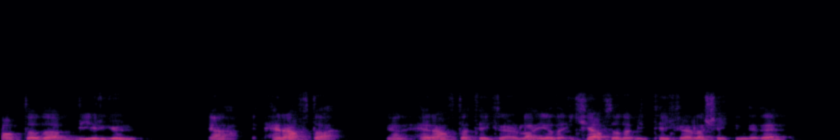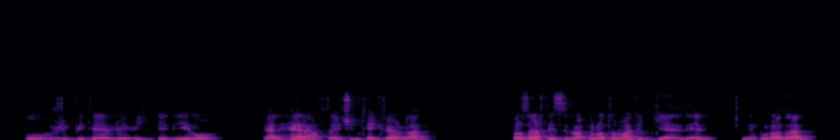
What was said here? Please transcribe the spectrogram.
Haftada bir gün yani her hafta yani her hafta tekrarla ya da iki haftada bir tekrarla şeklinde de bu repeat every week dediği o. Yani her hafta için tekrarla. Pazartesi bakın otomatik geldi. Şimdi burada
